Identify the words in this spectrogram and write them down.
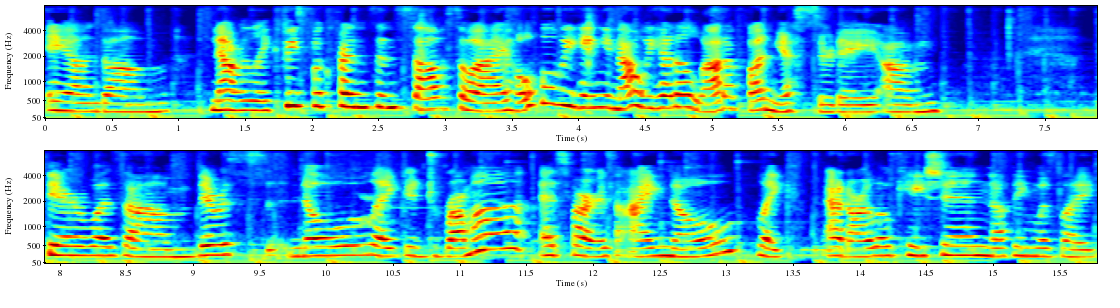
And um, now we're like Facebook friends and stuff so I hope we'll be hanging out. We had a lot of fun yesterday. Um, there was um there was no like drama as far as I know like at our location. Nothing was like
